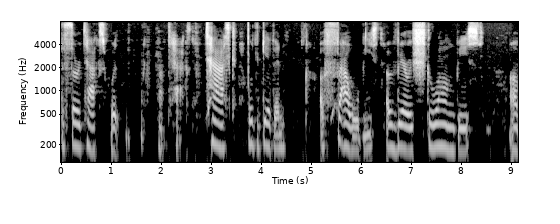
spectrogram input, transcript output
The third tax was not tax task was given a foul beast, a very strong beast, a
